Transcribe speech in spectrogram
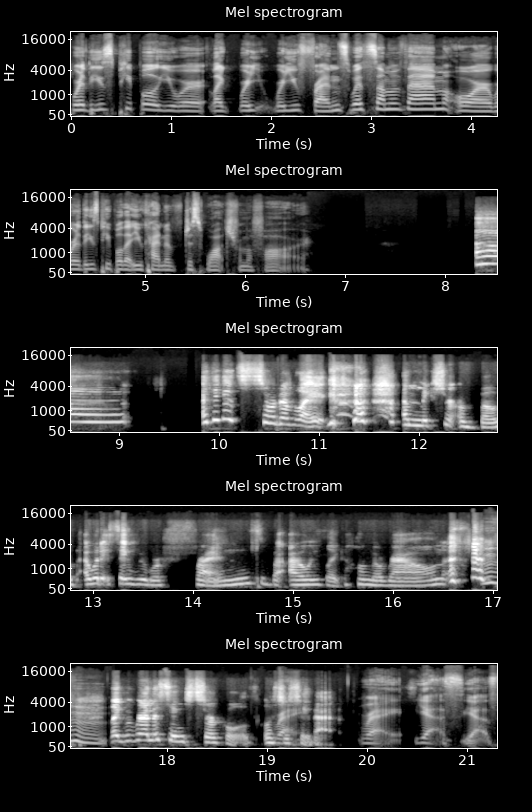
Were these people you were like were you were you friends with some of them or were these people that you kind of just watched from afar? Uh I think it's sort of like a mixture of both. I wouldn't say we were friends, but I always like hung around. Mm-hmm. like we were in the same circles. Let's right. just say that. Right. Yes. Yes.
